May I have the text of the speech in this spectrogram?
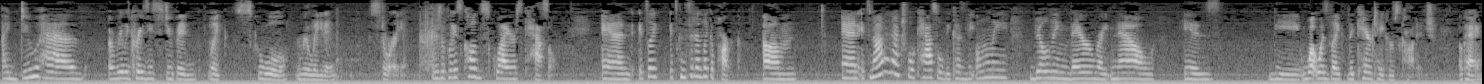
I do have a really crazy, stupid, like, school-related story. There's a place called Squire's Castle, and it's like, it's considered like a park. Um, and it's not an actual castle because the only building there right now is the, what was like the caretaker's cottage, okay?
